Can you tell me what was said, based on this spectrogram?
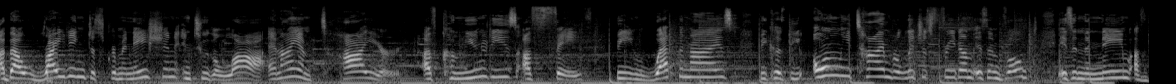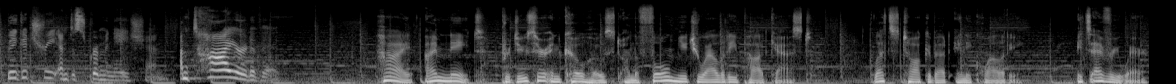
about writing discrimination into the law, and I am tired of communities of faith being weaponized because the only time religious freedom is invoked is in the name of bigotry and discrimination. I'm tired of it. Hi, I'm Nate, producer and co host on the Full Mutuality podcast. Let's talk about inequality. It's everywhere.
